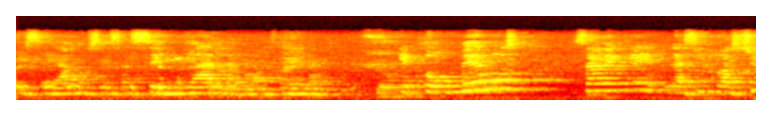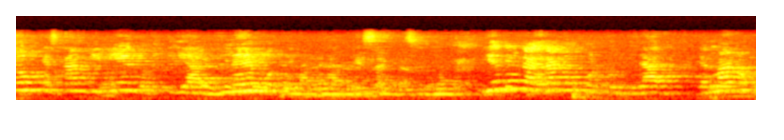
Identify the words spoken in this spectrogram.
que seamos esa señal la afuera. Que tomemos, sabe que la situación que están viviendo y hablemos de la grandeza del Señor. Tiene una gran oportunidad. Hermano,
